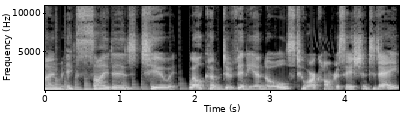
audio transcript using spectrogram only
I'm excited to welcome Divinia Knowles to our conversation today.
